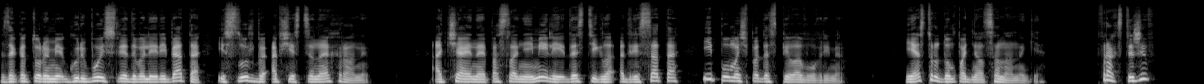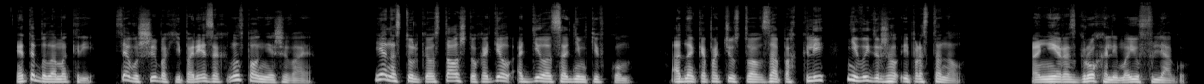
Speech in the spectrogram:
за которыми гурьбой следовали ребята из службы общественной охраны. Отчаянное послание Мелии достигло адресата, и помощь подоспела вовремя. Я с трудом поднялся на ноги. «Фракс, ты жив?» Это была Макри, вся в ушибах и порезах, но вполне живая. Я настолько устал, что хотел отделаться одним кивком. Однако, почувствовав запах кли, не выдержал и простонал. Они разгрохали мою флягу.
